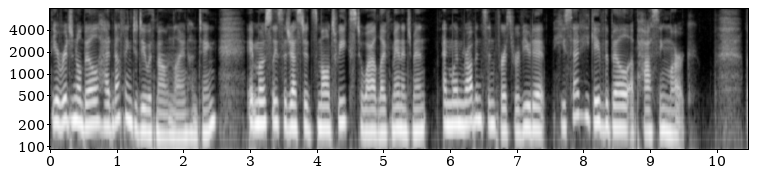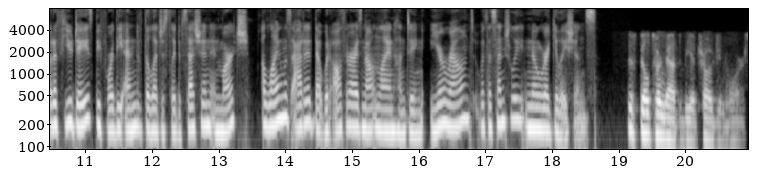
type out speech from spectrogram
The original bill had nothing to do with mountain lion hunting. It mostly suggested small tweaks to wildlife management, and when Robinson first reviewed it, he said he gave the bill a passing mark. But a few days before the end of the legislative session in March, a line was added that would authorize mountain lion hunting year round with essentially no regulations. This bill turned out to be a Trojan horse.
